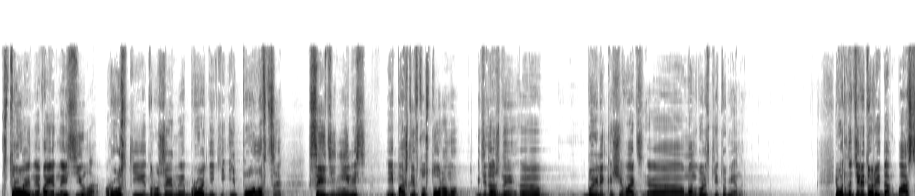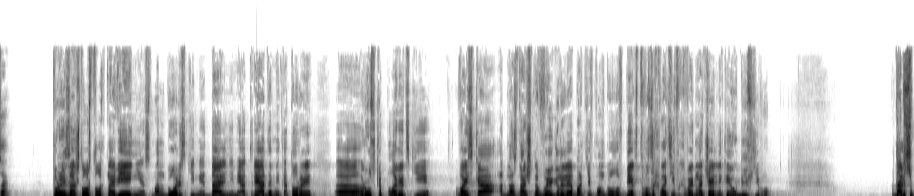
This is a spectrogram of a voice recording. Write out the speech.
стройная военная сила, русские дружины, бродники и половцы соединились и пошли в ту сторону, где должны э, были кочевать э, монгольские тумены. И вот на территории Донбасса произошло столкновение с монгольскими дальними отрядами, которые э, русско-половецкие войска однозначно выиграли, обратив монголов в бегство, захватив их военачальника и убив его. Дальше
